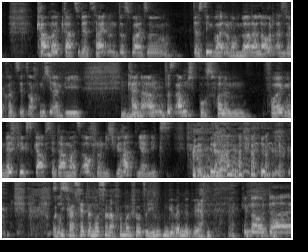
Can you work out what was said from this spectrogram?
kam halt gerade zu der Zeit und das war halt so, das Ding war halt auch noch mörderlaut, also da konntest du jetzt auch nicht irgendwie, mhm. keine Ahnung, irgendwas Anspruchsvollem folgen. Und Netflix gab es ja damals auch noch nicht, wir hatten ja nichts. Und die Kassette musste nach 45 Minuten gewendet werden. Genau, und da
